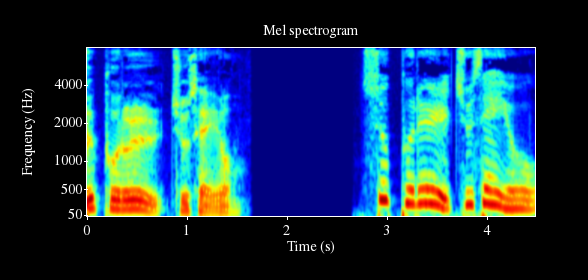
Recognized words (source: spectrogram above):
수프를 주세요. 수프를 주세요.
